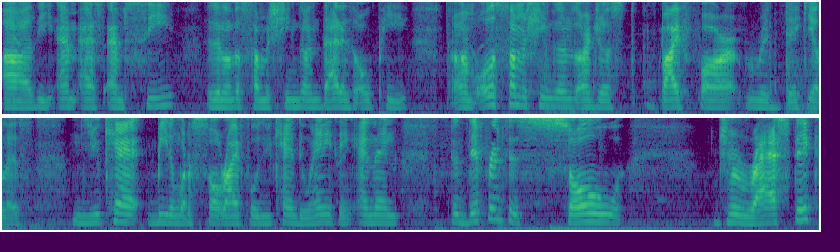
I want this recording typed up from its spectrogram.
uh, the MSMC is another submachine gun that is OP. Um, all submachine guns are just by far ridiculous. You can't beat him with assault rifles. You can't do anything. And then the difference is so drastic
